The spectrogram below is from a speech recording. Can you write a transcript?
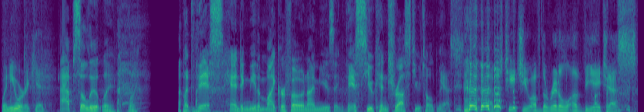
when you were a kid. absolutely. Like, but this, handing me the microphone I'm using, this you can trust, you told me. Yes, I must teach you of the riddle of VHS.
